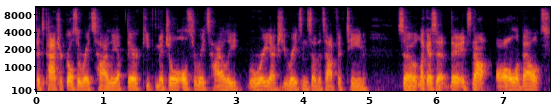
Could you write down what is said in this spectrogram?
Fitzpatrick also rates highly up there. Keith Mitchell also rates highly. Rory actually rates inside the top 15. So, like I said, it's not all about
